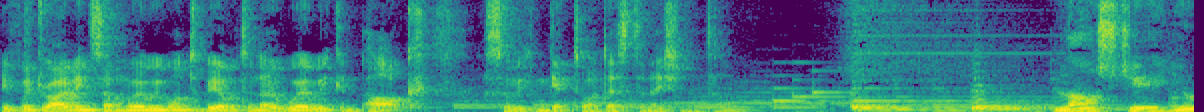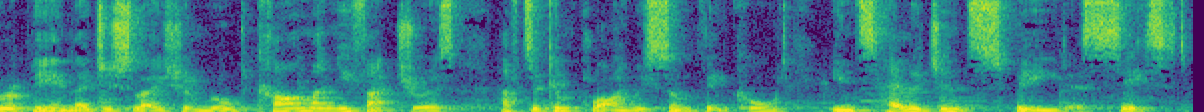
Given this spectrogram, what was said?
If we're driving somewhere, we want to be able to know where we can park so we can get to our destination in time. Last year, European legislation ruled car manufacturers have to comply with something called Intelligent Speed Assist,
